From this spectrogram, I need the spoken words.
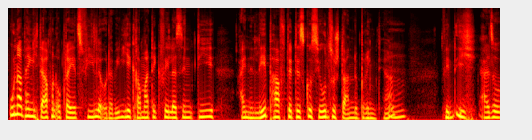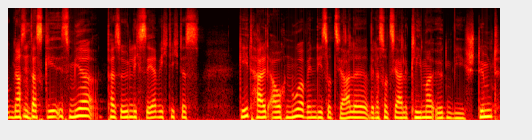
unabhängig davon, ob da jetzt viele oder wenige Grammatikfehler sind, die eine lebhafte Diskussion zustande bringt, ja. Finde ich. Also das, das ge- ist mir persönlich sehr wichtig. Das geht halt auch nur, wenn die soziale, wenn das soziale Klima irgendwie stimmt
